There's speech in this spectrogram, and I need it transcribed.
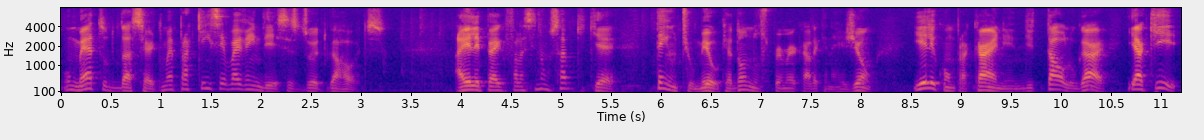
O método dá certo, mas para quem você vai vender esses 18 garrotes? Aí ele pega e fala assim: não, sabe o que, que é? Tem um tio meu que é dono de um supermercado aqui na região e ele compra carne de tal lugar e aqui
